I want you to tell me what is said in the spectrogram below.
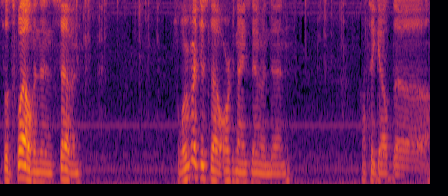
So 12 and then 7. So what if I just uh, organize them and then I'll take out the...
